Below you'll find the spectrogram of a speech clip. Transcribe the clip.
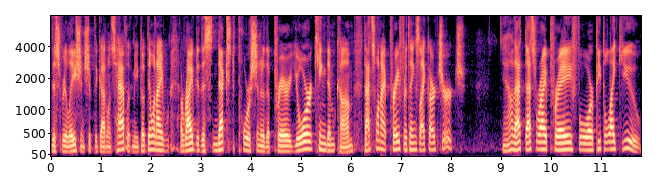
this relationship that God wants to have with me. But then when I arrive at this next portion of the prayer, your kingdom come, that's when I pray for things like our church. You know, that, that's where I pray for people like you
